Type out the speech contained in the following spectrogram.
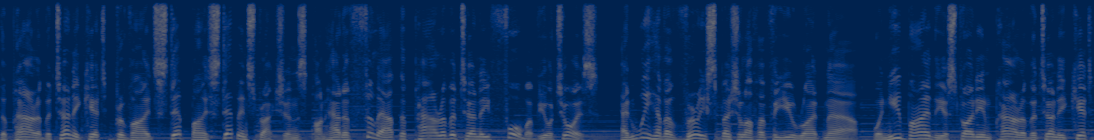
The Power of Attorney Kit provides step by step instructions on how to fill out the Power of Attorney form of your choice. And we have a very special offer for you right now. When you buy the Australian Power of Attorney Kit,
